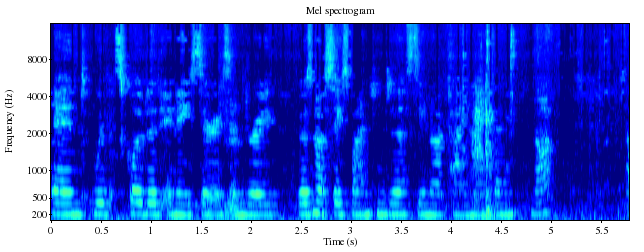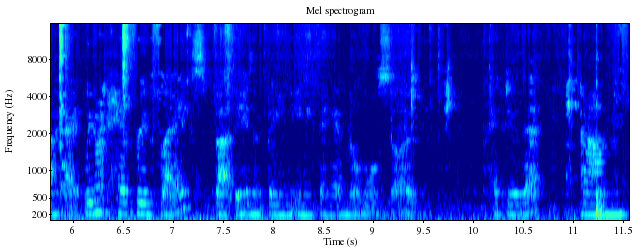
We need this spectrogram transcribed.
and we've excluded any serious Yeah. injury. There was no C-spine tenderness, you no pain, anything, no? Okay, we don't have red flags, but there hasn't been anything abnormal, so happy with that. Um,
